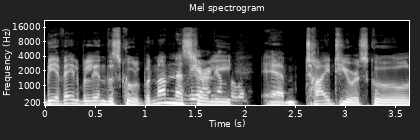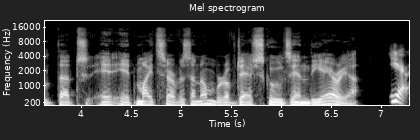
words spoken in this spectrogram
be available in the school, but not necessarily um, tied to your school. That it, it, might service a number of DEIS schools in the area. Yeah,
